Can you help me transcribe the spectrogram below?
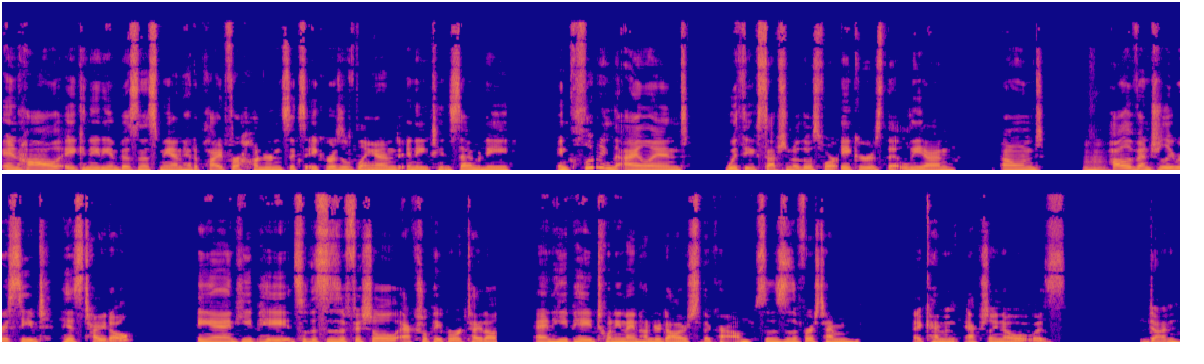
In Hall, a Canadian businessman had applied for 106 acres of land in 1870, including the island, with the exception of those four acres that Leon owned. Mhm. Hall eventually received his title, and he paid. So this is official, actual paperwork title, and he paid twenty nine hundred dollars to the crown. So this is the first time I kind of actually know it was done.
